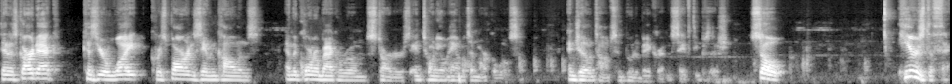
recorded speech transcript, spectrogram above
Dennis Gardeck, Kyzir White, Chris Barnes, Zaven Collins, and the cornerback room starters Antonio Hamilton, Marco Wilson, and Jalen Thompson, Budda Baker in the safety position. So here's the thing.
